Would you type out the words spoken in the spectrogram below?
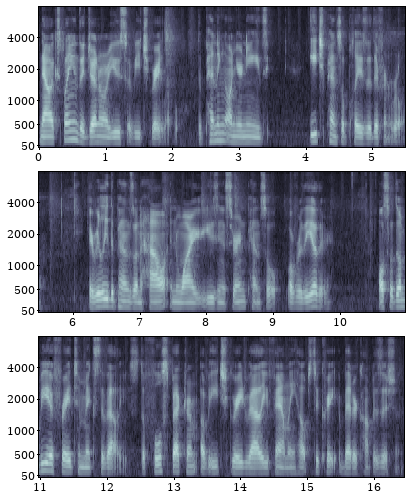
Now explaining the general use of each grade level. Depending on your needs, each pencil plays a different role. It really depends on how and why you're using a certain pencil over the other. Also, don't be afraid to mix the values. The full spectrum of each grade value family helps to create a better composition.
